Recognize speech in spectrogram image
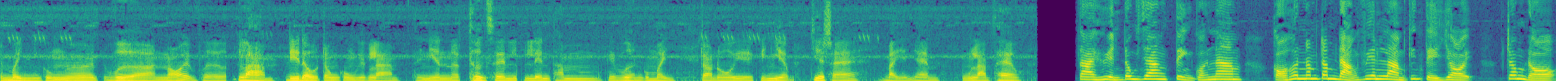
mình cũng ờ, vừa nói vừa làm, đi đầu trong công việc làm. Thế nên thường xuyên lên thăm cái vườn của mình, trao đổi kinh nghiệm, chia sẻ bày anh em cũng làm theo. Tại huyện Đông Giang, tỉnh Quảng Nam, có hơn 500 đảng viên làm kinh tế giỏi, trong đó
